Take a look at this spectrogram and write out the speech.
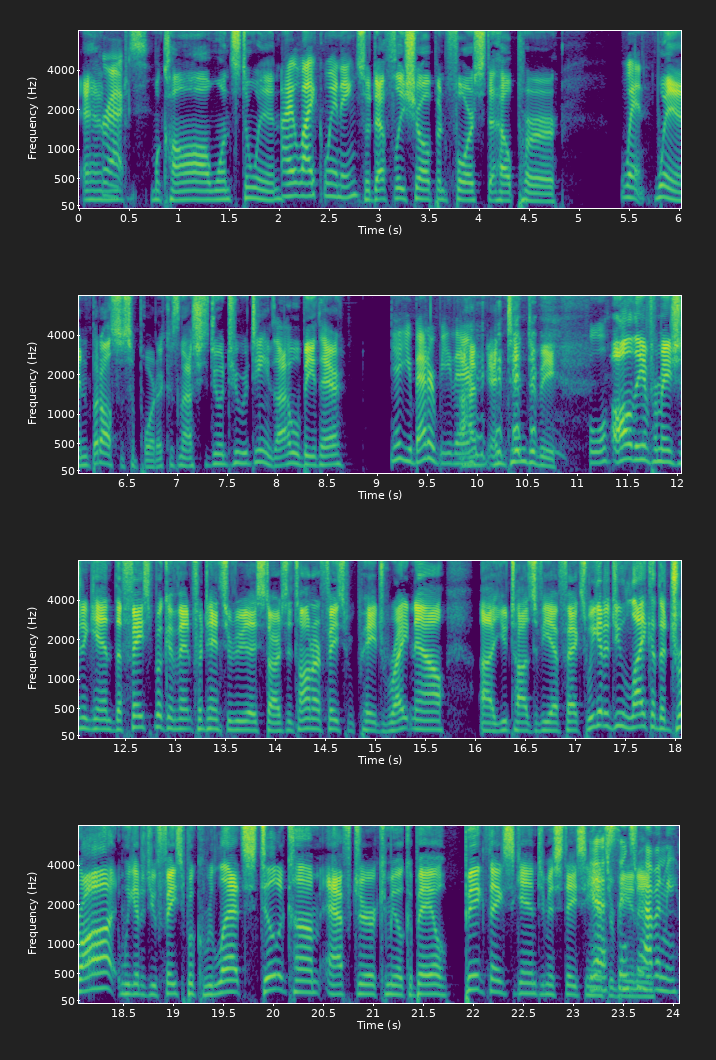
and Correct. McCall wants to win. I like winning. so definitely show up in force to help her Win. win, but also support her because now she's doing two routines. I will be there. Yeah, you better be there. I intend to be. Fool. All the information again, the Facebook event for Dancing with Relay Stars. It's on our Facebook page right now. Uh, Utah's VFX. We got to do like of the draw. and We got to do Facebook roulette. Still to come after Camila Cabello. Big thanks again to Miss Stacey yes, Hansen thanks for in. having me.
